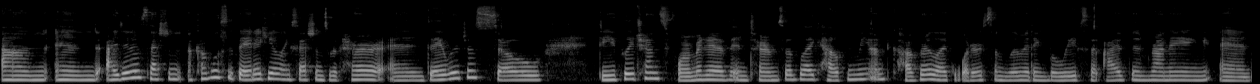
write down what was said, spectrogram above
Um, and I did a session, a couple of theta healing sessions with her, and they were just so deeply transformative in terms of like helping me uncover like what are some limiting beliefs that I've been running and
